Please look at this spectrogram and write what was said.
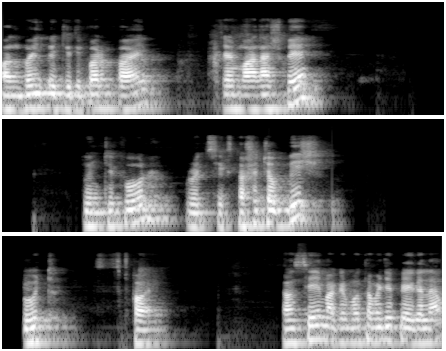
1 by a to the power 5 এর মান আসবে 24 রুট 6 924 রুট 6 এখন সেম আগের মতো আমি যে পেয়ে গেলাম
